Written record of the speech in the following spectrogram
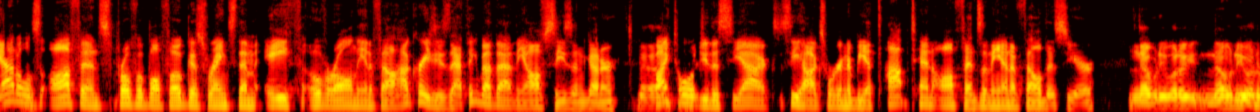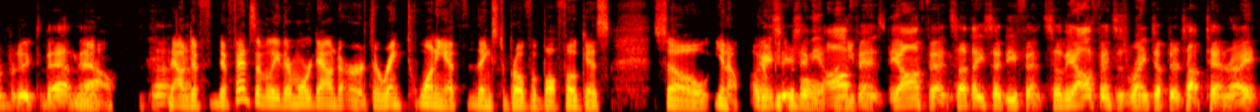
Seattle's offense, Pro Football Focus ranks them eighth overall in the NFL. How crazy is that? Think about that in the offseason, Gunner. Yeah. If I told you the Seahawks Seahawks were going to be a top ten offense in the NFL this year, Nobody would have. Nobody would have predicted that, man. no. Now, Uh-uh. def- defensively, they're more down to earth. They're ranked 20th thanks to Pro Football Focus. So, you know, okay, so you're saying the offense, the offense. I thought you said defense. So the offense is ranked up there top ten, right?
